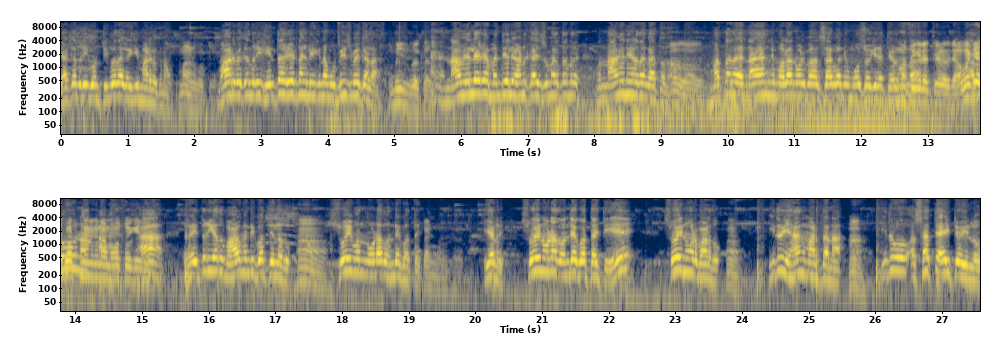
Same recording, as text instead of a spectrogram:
ಯಾಕಂದ್ರೆ ಈಗ ಒಂದು ತಿಂಗಳದಾಗ ಅಗಿ ಮಾಡ್ಬೇಕು ನಾವು. ಮಾಡ್ಬೇಕು. ಮಾಡ್ಬೇಕಂದ್ರೆ ಈಗ ಇಂಥ ರೇಟ್ನಾಗ ಈಗ ನಮ್ಗೆ ಬೀಜ ಬೇಕಲ್ಲ. ಬೀಜ ಬೇಕಲ್ಲ ನಾವೆಲ್ಲೇ ಮಂದಿಯಲ್ಲಿ ಹಣ್ಣು ಕಾಯಿ ಸುಮಾರು ತಂದ್ರೆ ಮತ್ತ್ ನಾವೇನ್ ಹೇಳ್ದಂಗ ಆಗ್ತದ. ಹೌದು ಹೌದು. ಮತ್ತ ನಾ ಹೆಂಗೆ ನಿಮ್ಮ ಹೊಲ ನೋಡಿ ಬಾ ಸಾಹೇಬ್ರ ನೀವು ಮೋಸ ಹೋಗಿರ ಅಂತ ಮೋಸ ಹೇಳಿದ್ರಿ. ಅವಾಗೇ ಅದು ಗೊತ್ತು ನನಗೆ ನಾ ಮೋಸ ರೈತರಿಗೆ ಅದು ಬಹಳ ಮಂದಿ ಗೊತ್ತಿಲ್ಲ ಅದು ಸೋಯಿ ಒಂದ್ ನೋಡೋದು ಒಂದೇ ಗೊತ್ತೈತಿ. ಏನ್ರಿ? ಸೋಯ್ ನೋಡೋದು ಒಂದೇ ಗೊತ್ತೈತಿ. ಸೋಯ್ ನೋಡಬಾರ್ದು. ಇದು ಹೆಂಗ್ ಮಾಡ್ತಾನ? ಇದು ಅಸತ್ಯ ಐತೋ ಇಲ್ಲೋ?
